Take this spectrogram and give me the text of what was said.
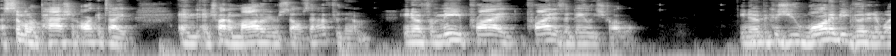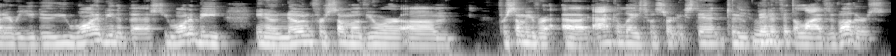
a similar passion archetype and, and try to model yourselves after them you know, for me, pride pride is a daily struggle. You know, because you want to be good at whatever you do. You want to be the best. You want to be, you know, known for some of your um, for some of your uh, accolades to a certain extent to sure. benefit the lives of others.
